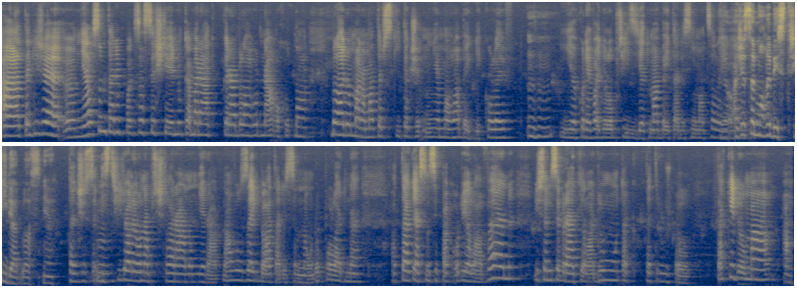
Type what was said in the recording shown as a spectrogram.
A takže eh, měla jsem tady pak zase ještě jednu kamarádku, která byla hodná, ochotná, byla doma na mateřský, takže u mě mohla být kdykoliv. Mm-hmm. Jí jako nevadilo přijít s dětma, být tady s nima celý Jo, den. a že se mohli vystřídat vlastně. Takže se hmm. vystřídali, ona přišla ráno mě dát na vozek, byla tady se mnou dopoledne a tak já jsem si pak odjela ven, když jsem se vrátila domů, tak Petr už byl taky doma a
